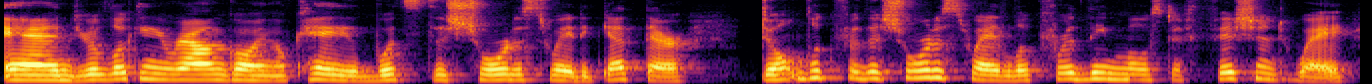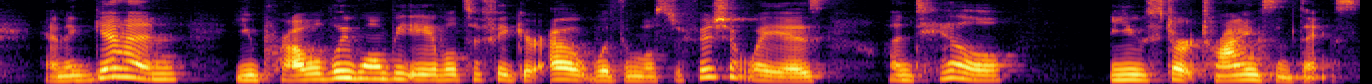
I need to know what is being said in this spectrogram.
and you're looking around going, okay, what's the shortest way to get there? Don't look for the shortest way, look for the most efficient way. And again, you probably won't be able to figure out what the most efficient way is until you start trying some things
